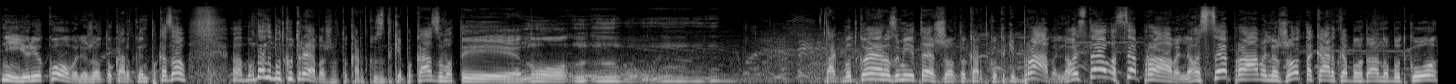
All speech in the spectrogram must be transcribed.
Ні, Юрію Ковалю жовту картку він показав. Богдану Будку треба жовту картку за таке показувати. Ну. Так, Будко, я розумію, теж жовту картку таки правильно. Ось це, ось це правильно. Ось це правильно. Жовта картка Богдану Будку.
